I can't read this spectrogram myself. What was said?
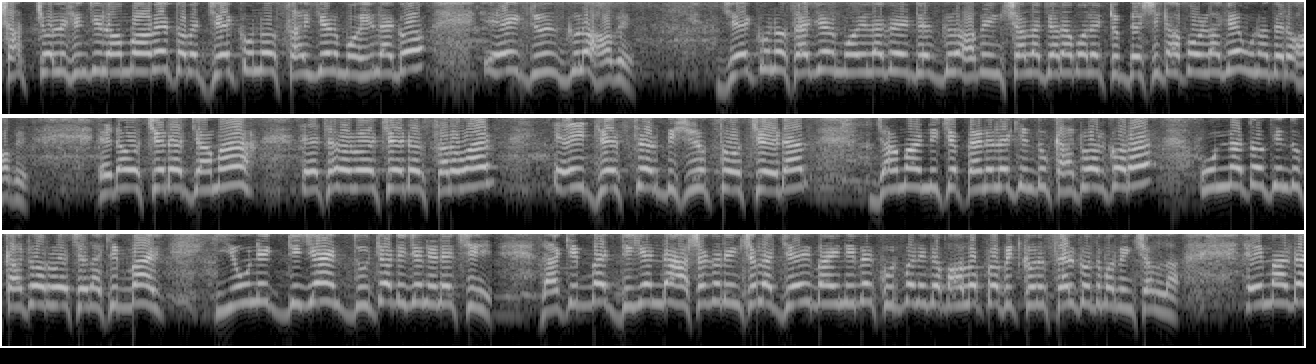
সাতচল্লিশ ইঞ্চি লম্বা হবে, তবে যে কোনো সাইজের মহিলাগো এই ড্রেসগুলো হবে। যে কোনো সাইজের মহিলাকে এই ড্রেসগুলো হবে ইনশাল্লাহ যারা বলে একটু বেশি কাপড় লাগে, ওনাদেরও হবে। এটা হচ্ছে এটার জামা, এছাড়া রয়েছে এটার সালোয়ার এই ড্রেসটার বিশেষত্ব হচ্ছে এটার। জামার নিচে প্যানেলে কিন্তু কাটওয়ার করা উন্নত কিন্তু কাটওয়ার রয়েছে। রাকিব ভাই, ইউনিক ডিজাইন, দুইটা ডিজাইন এনেছি। রাকিব ভাই, ডিজাইনটা আশা করি ইনশাল্লাহ যেই ভাই নিবে কুরবানিতে ভালো প্রফিট করে সেল করতে পারবে ইনশাল্লাহ। এই মালটা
